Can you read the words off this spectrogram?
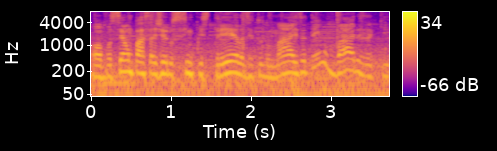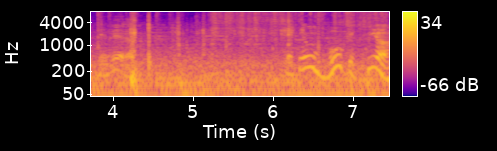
Ó, você é um passageiro 5 estrelas e tudo mais. Eu tenho vários aqui, quer ver, ó? Eu tenho um book aqui, ó.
